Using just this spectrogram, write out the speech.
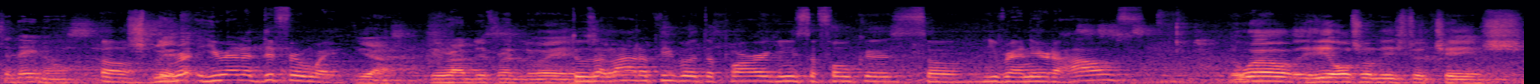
Today, no. Oh, he, Split. ran, he ran a different way. Yeah, he ran different way. There was a lot of people at the park. He needs to focus, so he ran near the house. Well, he also needs to change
